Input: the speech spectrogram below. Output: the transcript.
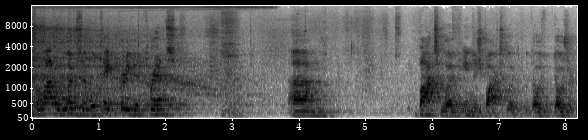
There's a lot of woods that will take pretty good threads. Um, Boxwood, English boxwood, those, those are,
